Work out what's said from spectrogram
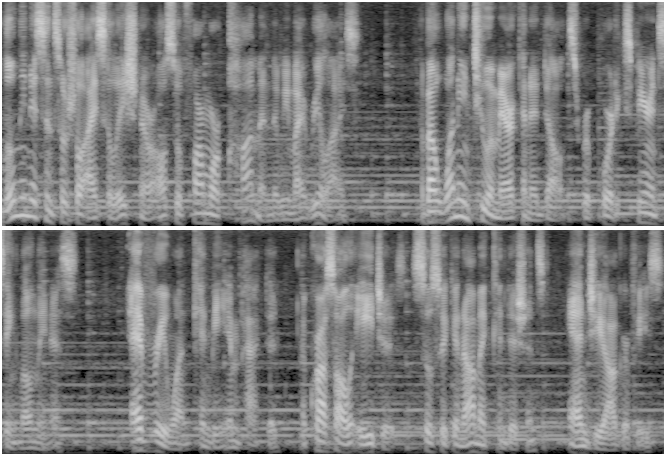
Loneliness and social isolation are also far more common than we might realize. About one in two American adults report experiencing loneliness, everyone can be impacted across all ages, socioeconomic conditions, and geographies.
